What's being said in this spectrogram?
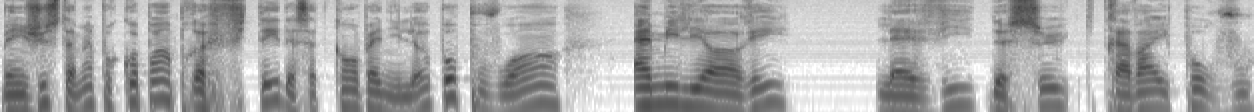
bien justement, pourquoi pas en profiter de cette compagnie-là pour pouvoir améliorer la vie de ceux qui travaillent pour vous,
